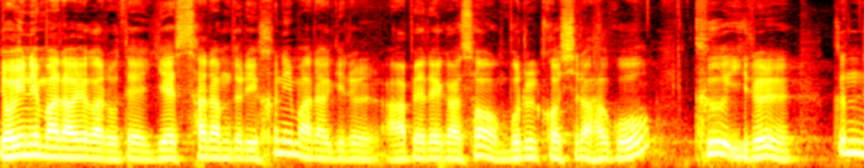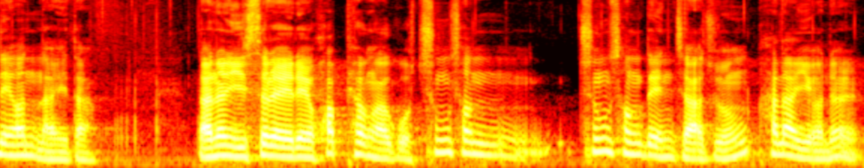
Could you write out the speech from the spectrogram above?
여인이 말하여 가로되 옛 사람들이 흔히 말하기를 아벨에 가서 물을 것이라 하고 그 일을 끝내었나이다. 나는 이스라엘의 화평하고 충성, 충성된 자 중 하나이언을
